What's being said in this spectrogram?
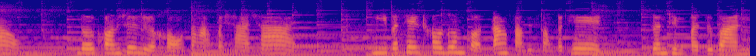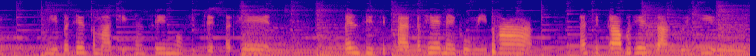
2509 โดยความช่วยเหลือของสหประชาชาติ มีประเทศเข้าร่วมก่อตั้ง 32 ประเทศ จนถึงปัจจุบัน มีประเทศสมาชิกทั้งสิ้น 67 ประเทศ เป็น 48 ประเทศในภูมิภาค และ 19 ประเทศจากพื้นที่อื่น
